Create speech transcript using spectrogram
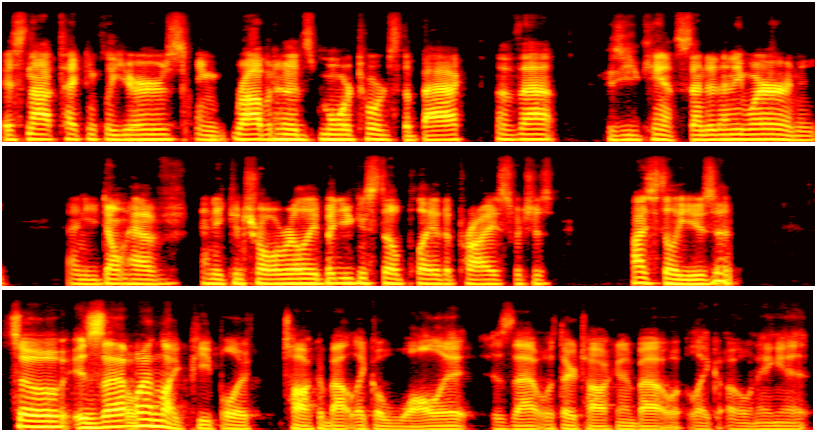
it's not technically yours. And Robinhood's more towards the back of that because you can't send it anywhere and and you don't have any control really, but you can still play the price, which is I still use it. So is that when like people are talk about like a wallet? Is that what they're talking about? Like owning it?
